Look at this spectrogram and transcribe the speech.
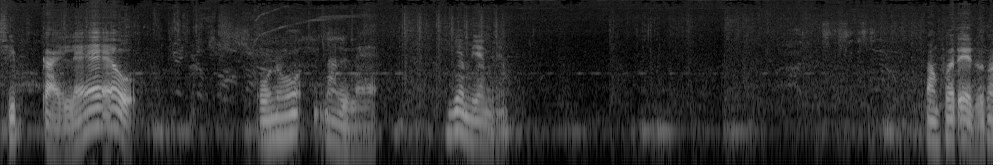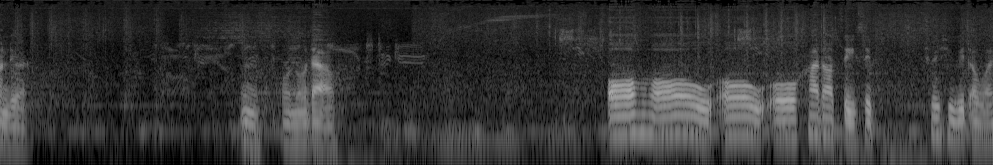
ชิป ไก่แล้ว โอโนนั่นแหละเยี่ยมเยี่ยมเยี่ยมฟังเฟิร์สเอ็ดไว้ก่อนเดี๋ยวอืมโอโนดาว โอ้โห โอ้โอ้ค่าดอทสี่สิบช่วยชีวิตเอาไว้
